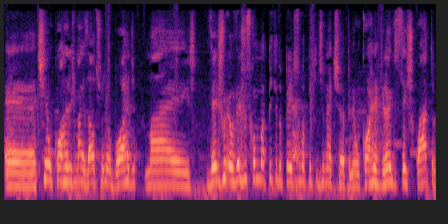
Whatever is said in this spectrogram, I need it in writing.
É, tinham corners mais altos no meu board, mas vejo, eu vejo isso como uma pique do Patriots, uma pique de matchup, né? Um corner grande, 6'4",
